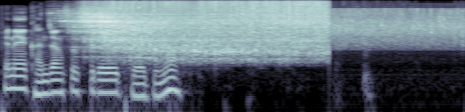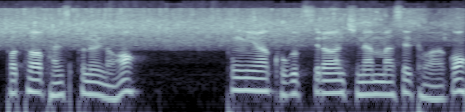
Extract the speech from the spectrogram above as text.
팬에 간장 소스를 부어준 후 버터 반 스푼을 넣어 풍미와 고급스러운 진한 맛을 더하고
